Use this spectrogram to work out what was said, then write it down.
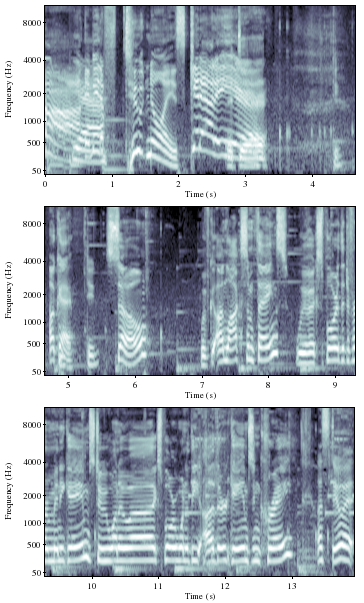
Ah, it made a f- toot noise. Get out of here. It did. Okay. Dude. So, we've unlocked some things. We've explored the different mini games. Do we want to uh, explore one of the other games in Crey? Let's do it.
